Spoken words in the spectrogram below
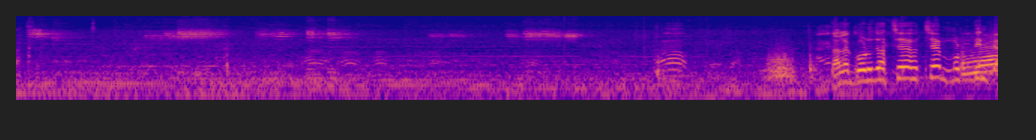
আচ্ছা। হ্যাঁ। তাহলে গরু যাচ্ছে হচ্ছে মোট তিনটা।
